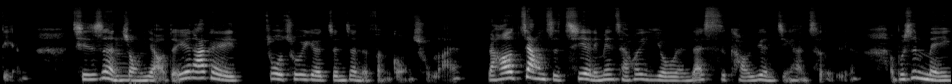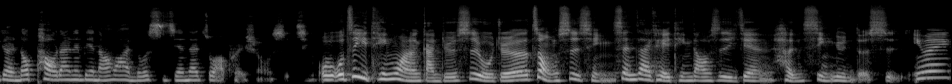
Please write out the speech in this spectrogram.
点，其实是很重要的，嗯、因为它可以做出一个真正的分工出来。然后这样子，企业里面才会有人在思考愿景和策略，而不是每一个人都泡在那边，然后花很多时间在做 operational 的事情。我我自己听完的感觉是，我觉得这种事情现在可以听到是一件很幸运的事，因为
